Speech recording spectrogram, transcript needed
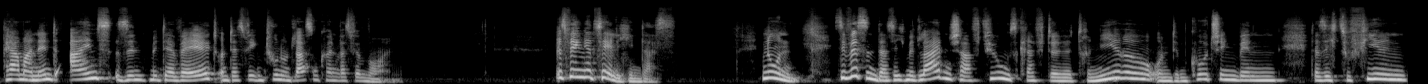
permanent eins sind mit der Welt und deswegen tun und lassen können, was wir wollen. Deswegen erzähle ich Ihnen das. Nun, Sie wissen, dass ich mit Leidenschaft Führungskräfte trainiere und im Coaching bin, dass ich zu vielen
